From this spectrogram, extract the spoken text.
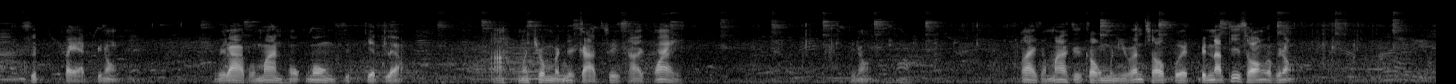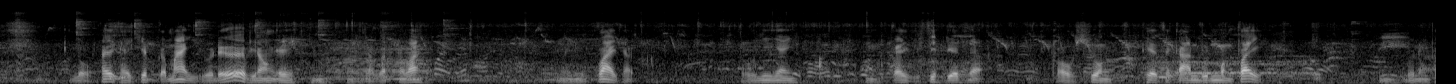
2568 พี่น้อง เวลาประมาณ6โมง17 แล้ว อะ มาชมบรรยากาศซื้อขายควาย พี่น้องควายกับมาคือเก่ามือนีวันเสาร์เปิดเป็นนัดที่สองแล้วพี่น้อง โรคไข้ไข้เจ็บกับมาอีกเด้อพี่น้องเอ้ยระวัดระวังมันควายครับโอ้ยใหญ่อืมใกล้สิบเดือนแล้วเขาช่วงเทศกาลบุญบังไฟบุญบังไฟ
